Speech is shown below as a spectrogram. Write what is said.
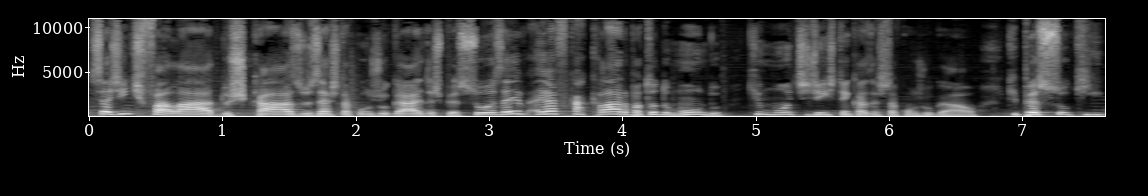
Se a gente falar dos casos extraconjugais das pessoas, aí, aí vai ficar claro pra todo mundo que um monte de gente tem caso extraconjugal, que pessoa, que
